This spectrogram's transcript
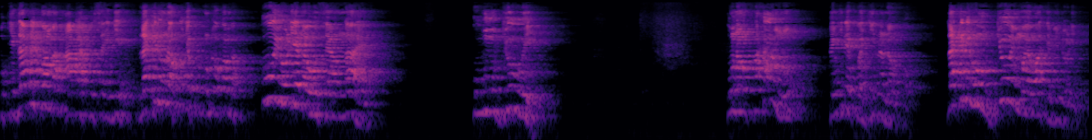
ukidhani kwamba atakusaidia, lakini unakuja kugundua kwamba huyu uliye na uhusiano naye umjui, unamfahamu pengine kwa jina na ukoo, lakini humjui moyo wake vile ulivyo.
